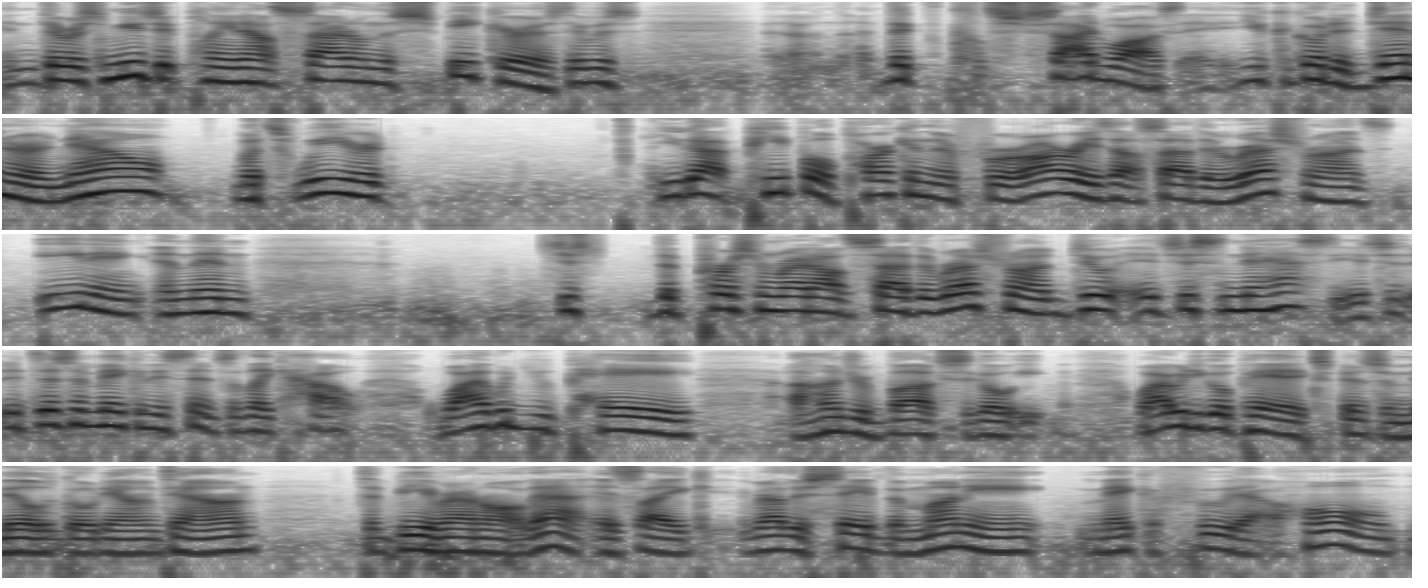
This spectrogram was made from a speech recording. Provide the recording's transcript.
and there was music playing outside on the speakers there was uh, the sidewalks you could go to dinner now what's weird, you got people parking their Ferraris outside their restaurants, eating, and then just the person right outside the restaurant doing it's just nasty. It's just, it doesn't make any sense. It's like how why would you pay a hundred bucks to go eat? Why would you go pay an expensive meal to go downtown to be around all that? It's like rather save the money, make a food at home.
